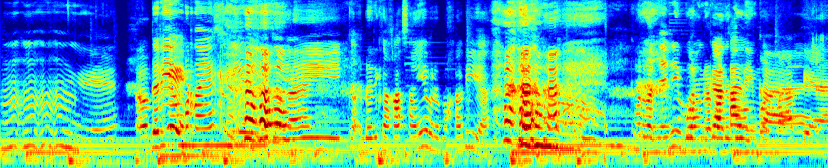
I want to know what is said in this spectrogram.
Mm, mm, mm, mm, ya. Oke. Dari yang pertanyaan sih. dari dari kakak saya berapa kali ya? Pertanyaannya bukan berapa kali mohon maaf ya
